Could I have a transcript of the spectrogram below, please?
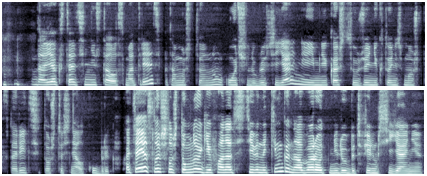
Да, я, кстати, не стала смотреть, потому что, ну, очень люблю «Сияние», и мне кажется, уже никто не сможет повторить то, что снял Кубрик. Хотя я слышала, что многие фанаты Стивена Кинга, наоборот, не любят фильм «Сияние»,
